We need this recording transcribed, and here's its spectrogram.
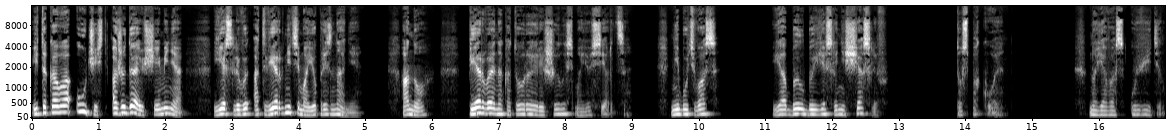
И такова участь, ожидающая меня, если вы отвергнете мое признание. Оно, первое, на которое решилось мое сердце. Не будь вас, я был бы, если не счастлив, то спокоен. Но я вас увидел.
